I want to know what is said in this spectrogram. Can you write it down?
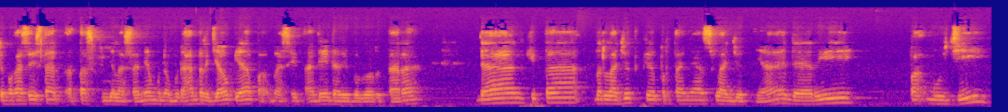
Terima kasih Ustaz atas penjelasannya. Mudah-mudahan terjawab ya Pak Basit Ade dari Bogor Utara. Dan kita berlanjut ke pertanyaan selanjutnya dari Pak Muji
